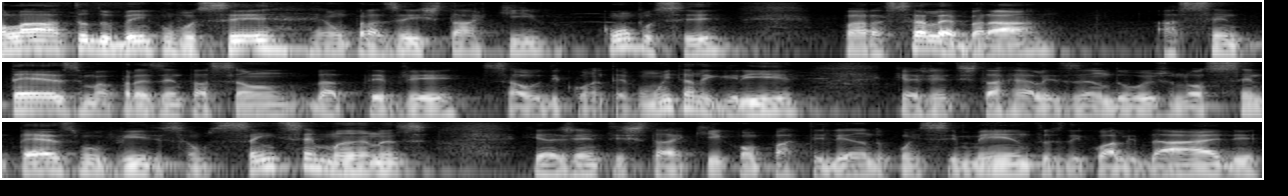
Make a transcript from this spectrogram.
Olá, tudo bem com você? É um prazer estar aqui com você para celebrar a centésima apresentação da TV Saúde Quanto. É com muita alegria que a gente está realizando hoje o nosso centésimo vídeo. São 100 semanas que a gente está aqui compartilhando conhecimentos de qualidade,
